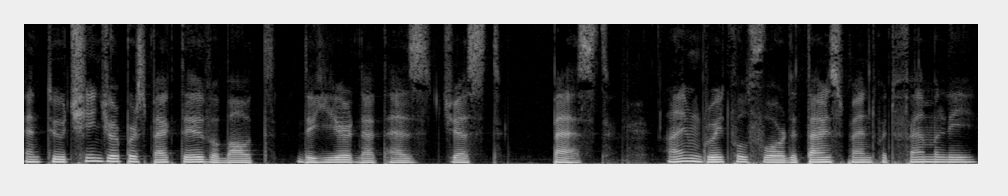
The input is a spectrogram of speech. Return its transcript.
and to change your perspective about the year that has just passed. I'm grateful for the time spent with family,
